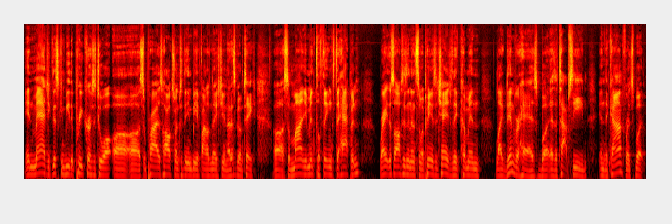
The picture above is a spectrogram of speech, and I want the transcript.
in magic, this can be the precursor to a, a, a surprise Hawks run to the NBA Finals next year. Now that's going to take uh, some monumental things to happen, right? This offseason and some opinions to change if they come in like Denver has, but as a top seed in the conference. But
